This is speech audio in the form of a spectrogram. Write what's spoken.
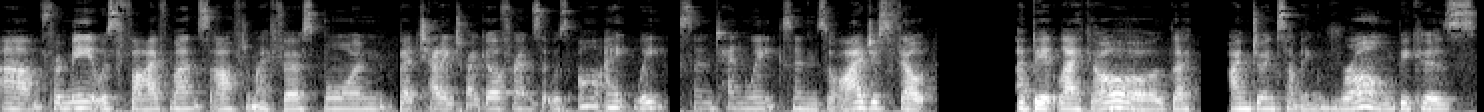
Um, for me, it was five months after my firstborn, but chatting to my girlfriends, it was, oh, eight weeks and 10 weeks. And so I just felt a bit like, oh, like I'm doing something wrong because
